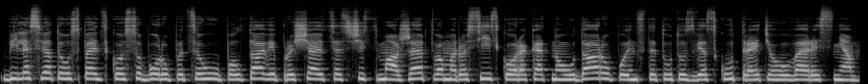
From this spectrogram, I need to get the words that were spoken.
Біля Свято-Успенського собору ПЦУ у Полтаві прощаються з шістьма жертвами російського ракетного удару по інституту зв'язку 3 вересня.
